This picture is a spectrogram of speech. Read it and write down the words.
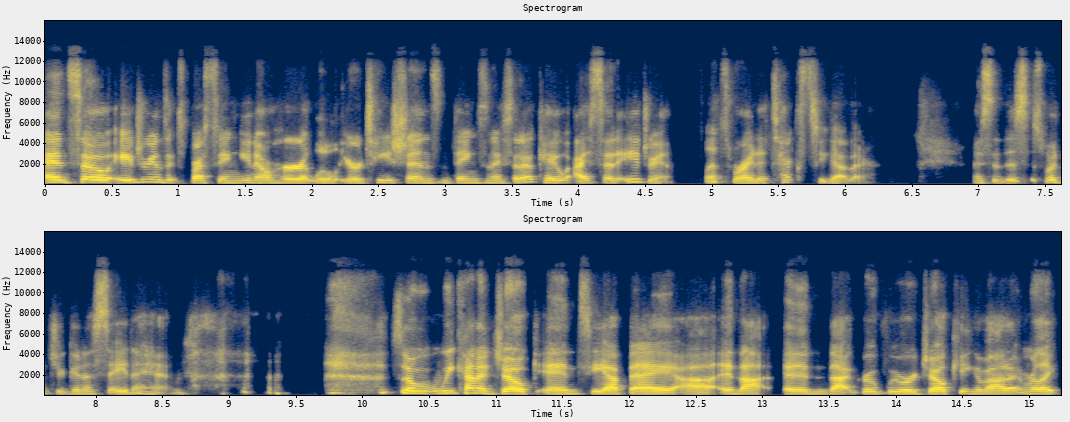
And so Adrian's expressing, you know, her little irritations and things. And I said, okay, I said, Adrian, let's write a text together. I said, this is what you're going to say to him. so we kind of joke in TFA uh, in that in that group. We were joking about it, and we're like,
